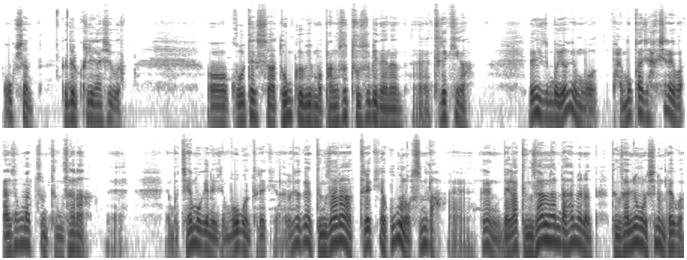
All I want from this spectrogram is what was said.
옥션 그대로 클릭하시고요. 어 고텍스와 동급이 뭐 방수 투습이 되는 예, 트레킹화 여기 이제 뭐 여기 뭐 발목까지 확실하게 안성맞춤 등산화 예, 뭐 제목에는 이제 목은 트레킹화 여기서 그냥 등산화 트레킹화 구분 없습니다. 예, 그냥 내가 등산을 한다 하면은 등산용으로 신으면 되고요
